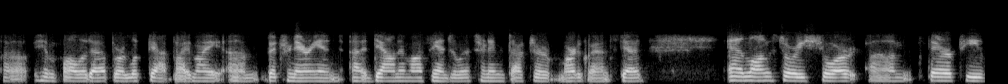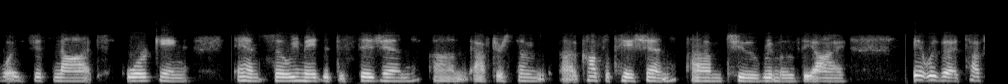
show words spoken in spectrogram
uh, him followed up or looked at by my um, veterinarian uh, down in Los Angeles. Her name is Dr. Marta Granstead. And long story short, um, therapy was just not working. And so we made the decision um, after some uh, consultation um, to remove the eye. It was a tough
